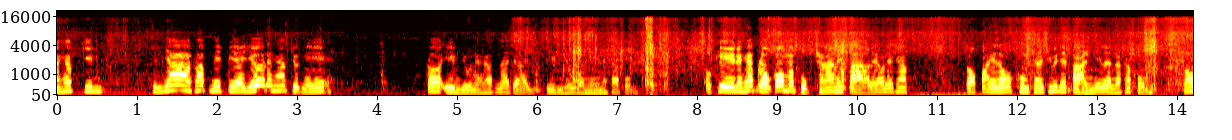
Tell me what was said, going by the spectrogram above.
นะครับ กินกินหญ้าครับในเปียเยอะนะครับ จุดนี้ ก็อิ่มอยู่นะครับ น่าจะอิ่มอยู่วันนี้นะครับผม โอเคนะครับ เราก็มาผูกช้างในป่าแล้วนะครับ ต่อไปเราก็คงใช้ชีวิตในป่าอย่างนี้เลยนะครับ ผมก็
